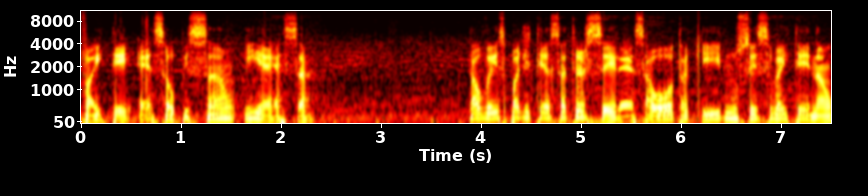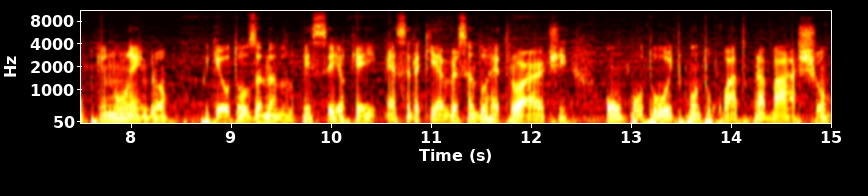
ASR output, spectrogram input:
vai ter essa opção e essa. Talvez pode ter essa terceira, essa outra aqui não sei se vai ter não, porque eu não lembro. Porque eu estou usando a do PC, ok? Essa daqui é a versão do RetroArt 1.8.4 para baixo.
